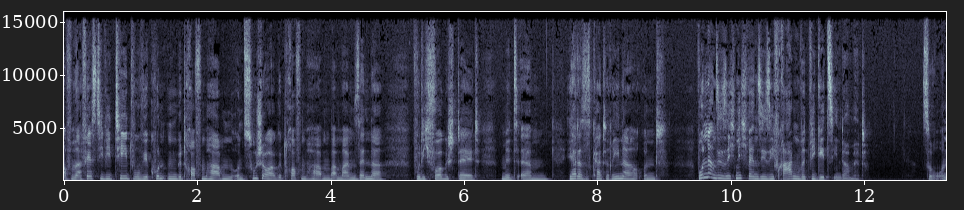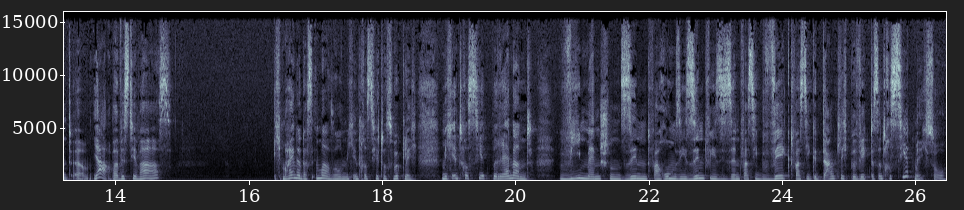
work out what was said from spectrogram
auf einer Festivität, wo wir Kunden getroffen haben und Zuschauer getroffen haben bei meinem Sender, wurde ich vorgestellt mit, ähm, ja, das ist Katharina und wundern Sie sich nicht, wenn sie sie fragen wird, wie geht's Ihnen damit? So, und ähm, ja, aber wisst ihr was? Ich meine das immer so und mich interessiert das wirklich. Mich interessiert brennend, wie Menschen sind, warum sie sind, wie sie sind, was sie bewegt, was sie gedanklich bewegt. Das interessiert mich so.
